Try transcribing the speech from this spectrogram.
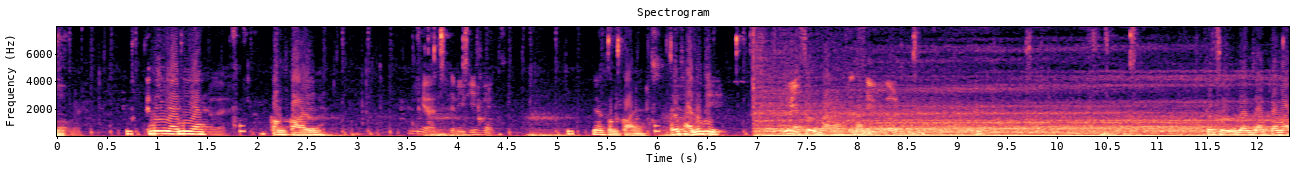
บอกเลย นี่ไงนี่ไงอะไรกองกอยนี่ไงชนิดที่หกเนี่ยกองกอยเฮ้ยถ่ายรูปอีกอุ้ยกระสือมากระสือเกิดก็คือเริ่มจากต้นไม้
